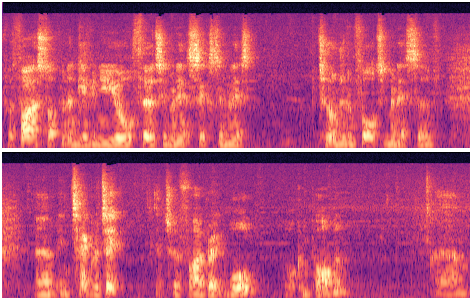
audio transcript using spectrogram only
for fire stopping and giving you your 30 minutes, 60 minutes, 240 minutes of um, integrity into a fire break wall or compartment. Um,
